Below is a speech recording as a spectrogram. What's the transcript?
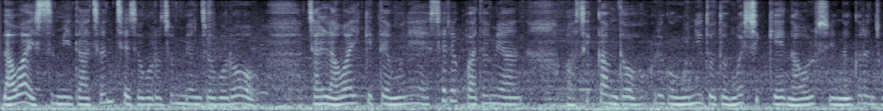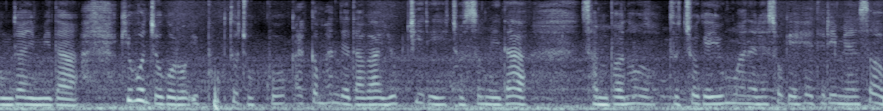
나와 있습니다. 전체적으로 전면적으로 잘 나와 있기 때문에 세력 받으면 어, 색감도 그리고 무늬도 더 멋있게 나올 수 있는 그런 종자입니다. 기본적으로 이 폭도 좋고 깔끔한 데다가 육질이 좋습니다. 3번 호 두 쪽에 6만원에 소개해 드리면서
